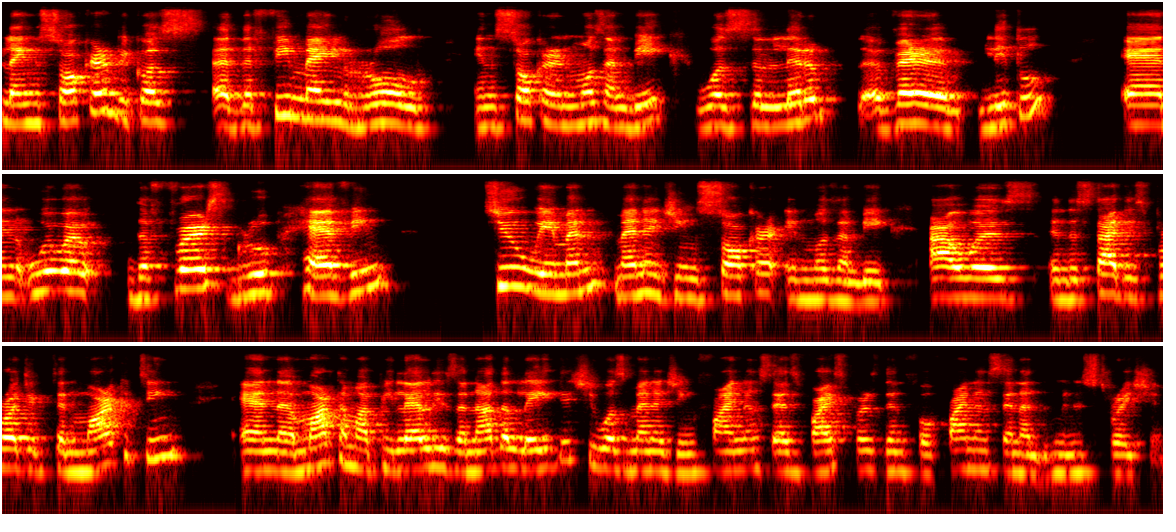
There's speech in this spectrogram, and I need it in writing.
playing soccer because uh, the female role in soccer in mozambique was a little uh, very little. And we were the first group having two women managing soccer in Mozambique. I was in the studies project and marketing, and uh, Marta Mapileli is another lady. She was managing finance as vice president for finance and administration.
